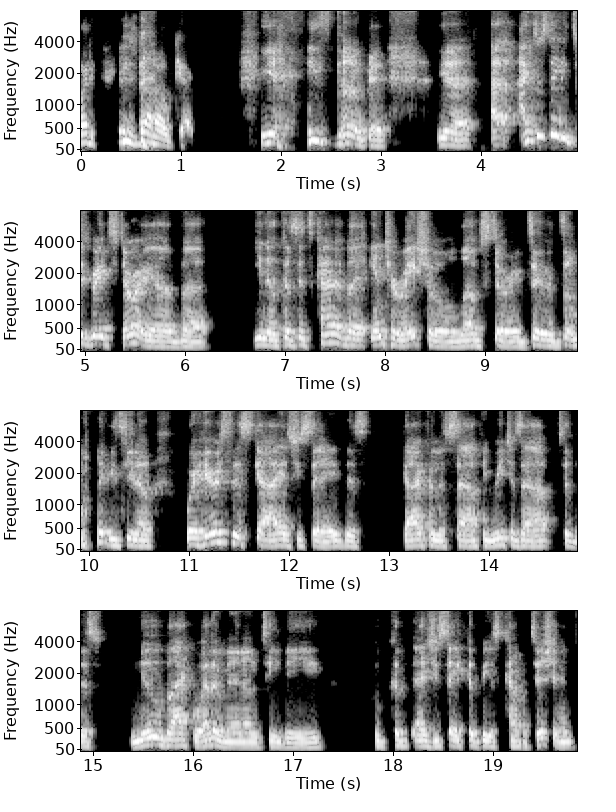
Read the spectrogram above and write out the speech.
but he's done okay. Yeah, he's done okay. Yeah, I, I just think it's a great story of, uh, you know, because it's kind of an interracial love story too. In some ways, you know, where here's this guy, as you say, this guy from the South. He reaches out to this new black weatherman on TV who could, as you say, could be his competition and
